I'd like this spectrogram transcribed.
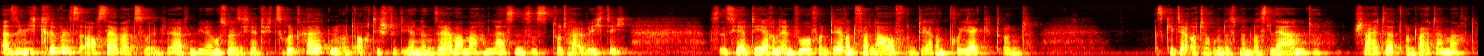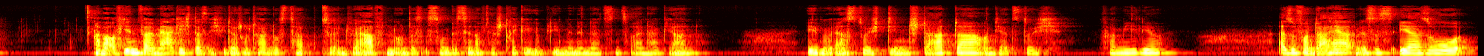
also mich kribbelt es auch selber zu entwerfen. Wieder muss man sich natürlich zurückhalten und auch die Studierenden selber machen lassen, das ist total wichtig. Es ist ja deren Entwurf und deren Verlauf und deren Projekt und es geht ja auch darum, dass man was lernt, scheitert und weitermacht. Aber auf jeden Fall merke ich, dass ich wieder total Lust habe zu entwerfen. Und das ist so ein bisschen auf der Strecke geblieben in den letzten zweieinhalb Jahren. Eben erst durch den Start da und jetzt durch Familie. Also von daher ist es eher so,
